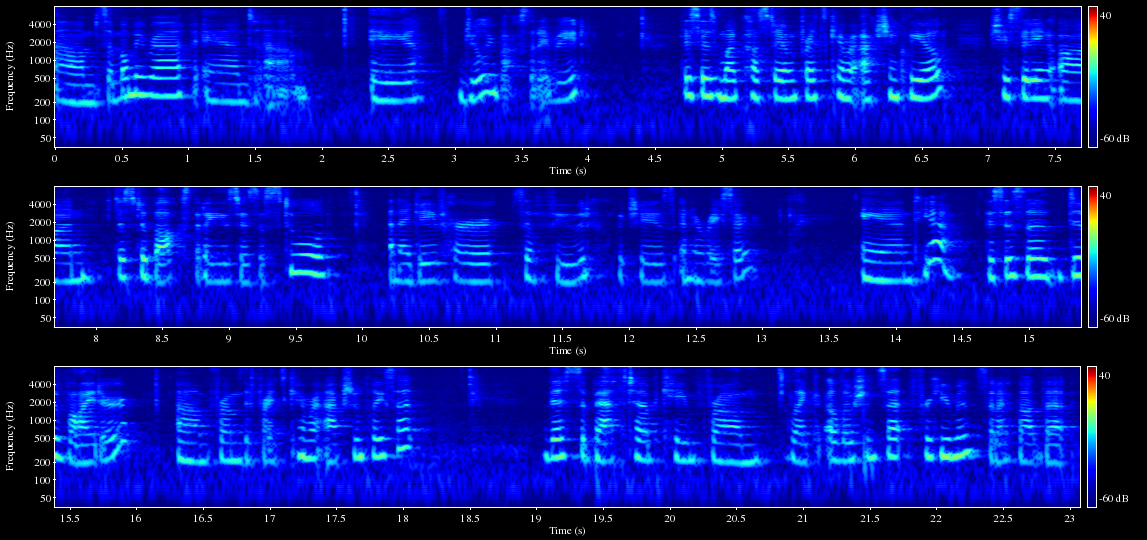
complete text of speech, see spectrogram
um, some mummy wrap, and um, a jewelry box that I made. This is my custom Frights Camera Action Cleo. She's sitting on just a box that I used as a stool, and I gave her some food, which is an eraser. And yeah, this is the divider um, from the Frights Camera Action playset. This bathtub came from like a lotion set for humans, and I thought that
